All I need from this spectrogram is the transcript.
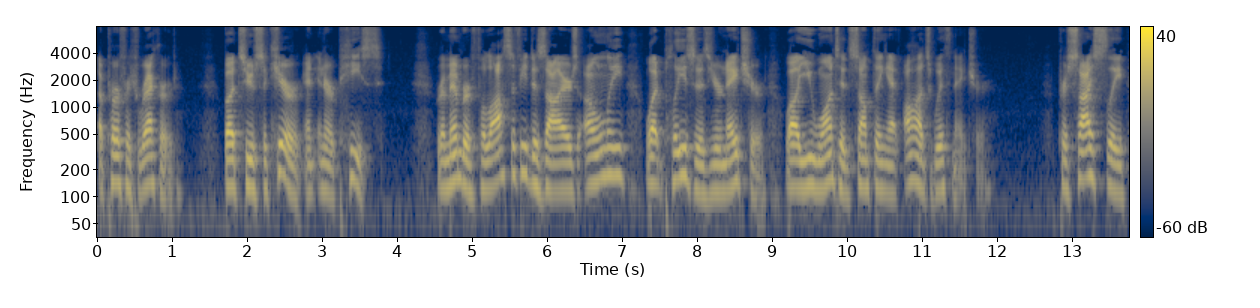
a perfect record, but to secure an inner peace. Remember, philosophy desires only what pleases your nature, while you wanted something at odds with nature. Precisely,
